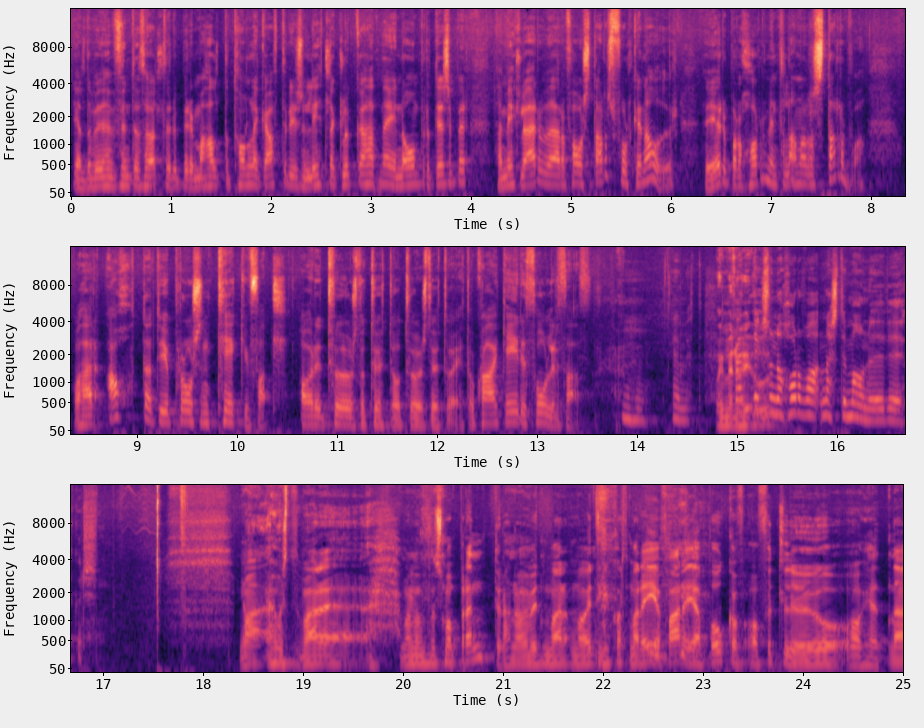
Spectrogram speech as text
Ég held að við höfum fundið þau öll þegar við byrjum að halda tónleika aftur í þessum litla glugga þarna í nógumbur og desember. Það er miklu erfið að fá starfsfólk en áður. Þeir eru bara horfinn til annar að starfa og það er 80% tekjufall árið 2020 og 2021 og hvaða geirir þólir það? Mm -hmm, Hvernig er svona að horfa næstu mánuði við ykkur? Maður veist, mað er náttúrulega smá brendur, maður mað mað veit ekki hvort maður eigi að fara í að bóka á fullu og, og hérna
